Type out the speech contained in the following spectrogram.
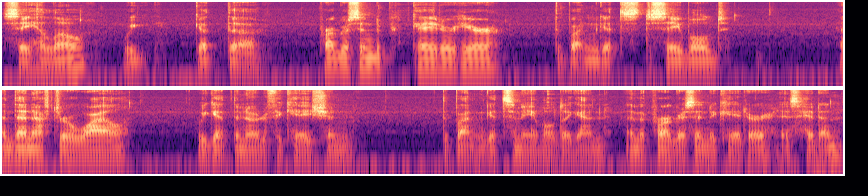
say hello, we get the progress indicator here, the button gets disabled, and then after a while, we get the notification the button gets enabled again and the progress indicator is hidden.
